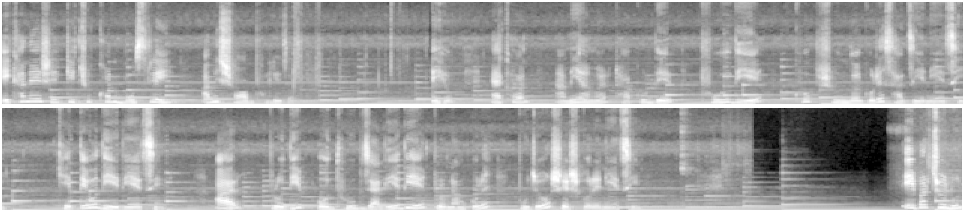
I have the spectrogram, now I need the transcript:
এখানে এসে কিছুক্ষণ বসলেই আমি সব ভুলে যাই। যাই হোক, এখন আমি আমার ঠাকুরদের ফুল দিয়ে খুব সুন্দর করে সাজিয়ে নিয়েছি। খেতেও দিয়ে দিয়েছি। আর প্রদীপ ও ধূপ জ্বালিয়ে দিয়ে প্রণাম করে পুজো শেষ করে নিয়েছি। এবার চলুন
